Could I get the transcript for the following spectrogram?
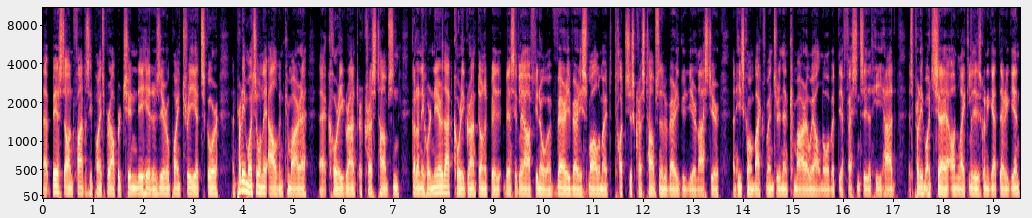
uh, based on fantasy points per opportunity, he had a 0.38 score, and pretty much only Alvin Kamara, uh, Corey Grant, or Chris Thompson got anywhere near that. Corey Grant done it basically off, you know, a very, very small amount of touches. Chris Thompson had a very good year last year, and he's coming back from injury, and then Kamara we all know about the efficiency that he had. It's pretty much uh, unlikely he's going to get there again.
